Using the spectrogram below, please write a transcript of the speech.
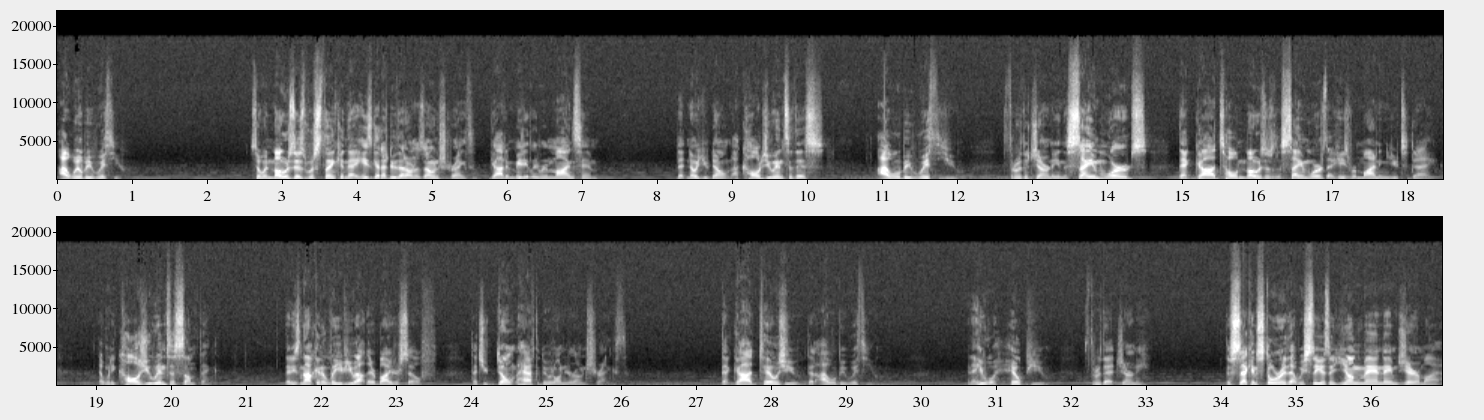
I will be with you. So when Moses was thinking that he's got to do that on his own strength, God immediately reminds him that no, you don't. I called you into this. I will be with you through the journey. And the same words that God told Moses are the same words that he's reminding you today. That when he calls you into something, that he's not going to leave you out there by yourself, that you don't have to do it on your own strength. That God tells you that I will be with you and that he will help you through that journey. The second story that we see is a young man named Jeremiah.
